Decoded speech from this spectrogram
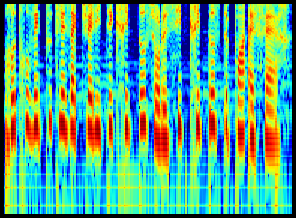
Retrouvez toutes les actualités crypto sur le site cryptost.fr.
